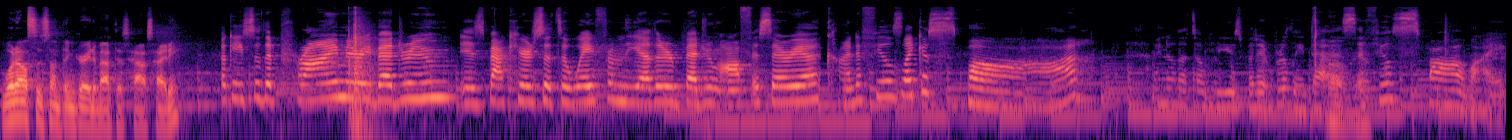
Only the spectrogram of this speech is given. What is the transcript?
what else is something great about this house, Heidi? Okay, so the primary bedroom is back here, so it's away from the other bedroom office area. Kind of feels like a spa. I know that's overused, but it really oh, does. yeah. It feels spa-like.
